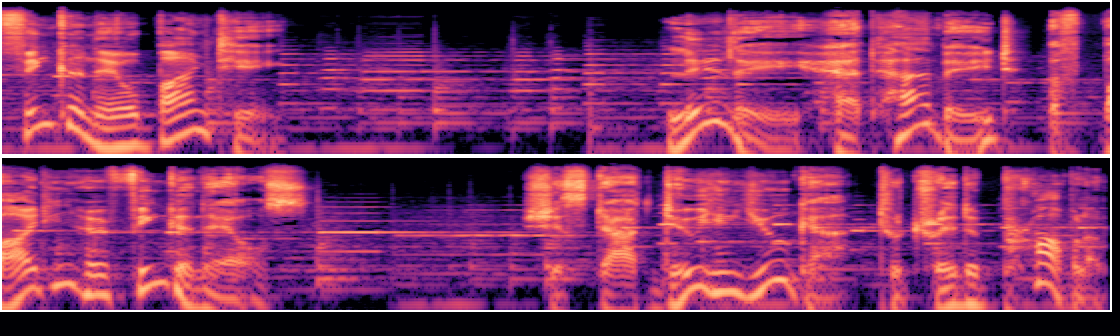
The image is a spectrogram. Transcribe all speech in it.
Fingernail biting. Lily had habit of biting her fingernails. She started doing yoga to treat the problem.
